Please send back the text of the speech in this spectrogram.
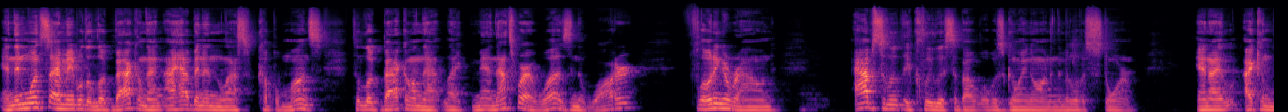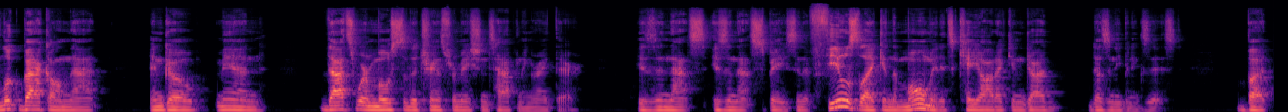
And then once I'm able to look back on that, and I have been in the last couple months to look back on that, like, man, that's where I was in the water, floating around, absolutely clueless about what was going on in the middle of a storm. And I, I can look back on that and go, man, that's where most of the transformation's happening right there is in that is in that space and it feels like in the moment it's chaotic and god doesn't even exist but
